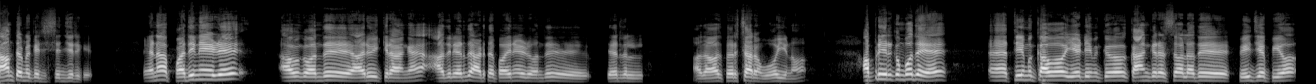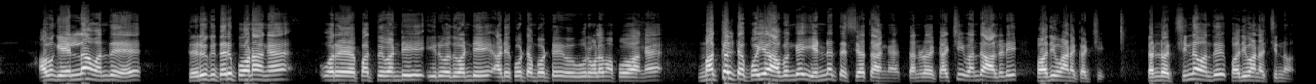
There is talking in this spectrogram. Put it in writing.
நாம் தமிழ் கட்சி செஞ்சுருக்கு. ஏன்னா பதினேழு அவங்க வந்து அறிவிக்கிறாங்க. அதுலேருந்து அடுத்த பதினேழு வந்து தேர்தல் அதாவது பிரச்சாரம் ஓயணும். அப்படி இருக்கும்போது திமுகவோ ஏடிஎம்கோ காங்கிரஸோ அல்லது பிஜேபியோ அவங்க எல்லாம் வந்து தெருவுக்கு தெரு போனாங்க. ஒரு பத்து வண்டி இருபது வண்டி அப்படியே கூட்டம் போட்டு ஊர்வலமாக போவாங்க. மக்கள்கிட்ட போய் அவங்க எண்ணத்தை சேர்த்தாங்க. தன்னோட கட்சி வந்து ஆல்ரெடி பதிவான கட்சி. தன்னோட சின்னம் வந்து பதிவான சின்னம்.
